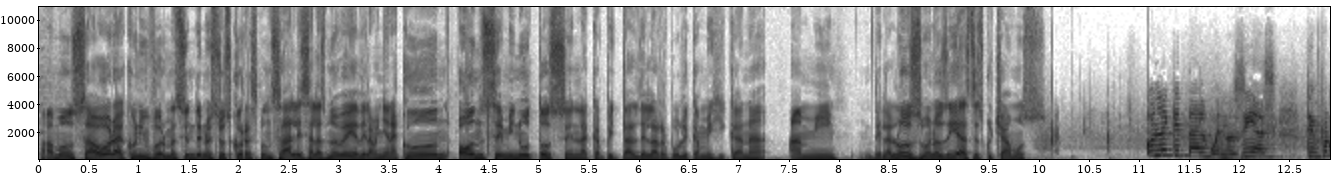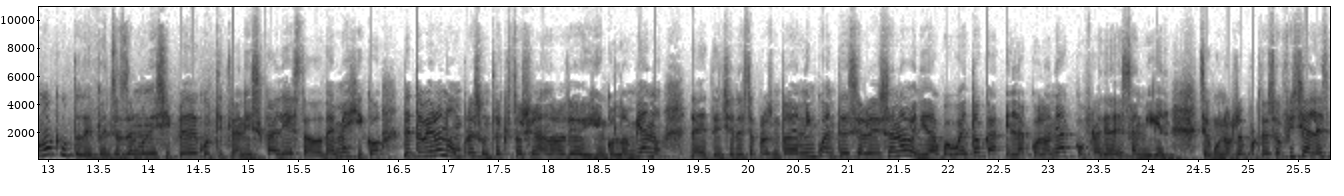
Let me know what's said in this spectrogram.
Vamos ahora con información de nuestros corresponsales a las 9 de la mañana con 11 minutos en la capital de la República Mexicana, Ami de la Luz. Buenos días, te escuchamos. Hola, ¿qué tal? Buenos días. Te informo que autodefensas del municipio de Cutitlán Izcalli, Estado de México, detuvieron a un presunto extorsionador de origen colombiano. La detención de este presunto delincuente se realizó en la avenida Huehuetoca, en la colonia Cofradía de San Miguel. Según los reportes oficiales,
